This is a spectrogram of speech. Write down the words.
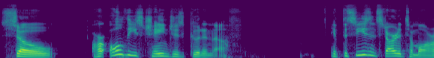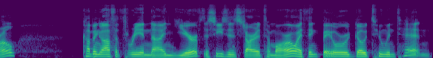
So, are all these changes good enough? If the season started tomorrow, coming off a three and nine year, if the season started tomorrow, I think Baylor would go two and ten.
